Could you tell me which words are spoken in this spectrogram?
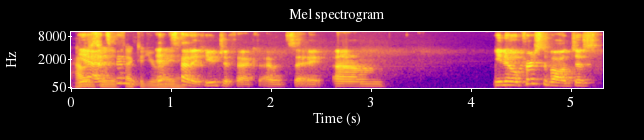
How yeah, has it's it been- affected your It's writing? It's had a huge effect, I would say. Um, you know, first of all, just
